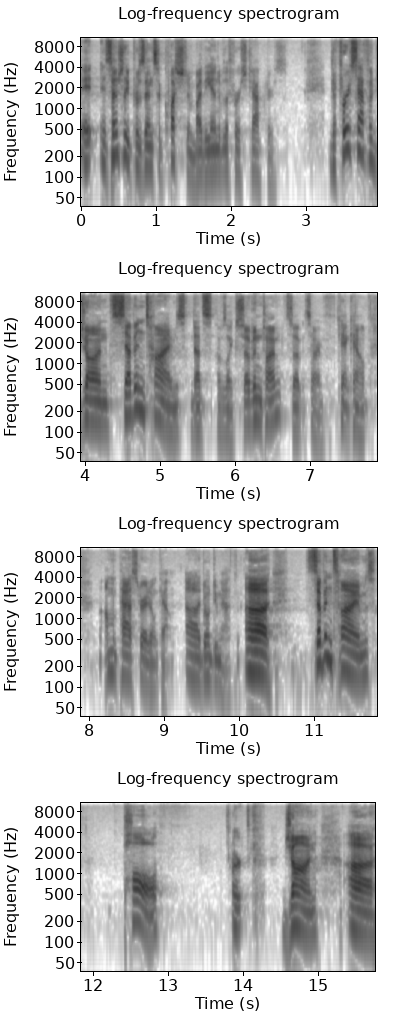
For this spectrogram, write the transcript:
It essentially presents a question by the end of the first chapters. The first half of John, seven times, that's, I was like, seven times? So, sorry, can't count. I'm a pastor, I don't count. Uh, don't do math. Uh, seven times, Paul, or John, uh,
